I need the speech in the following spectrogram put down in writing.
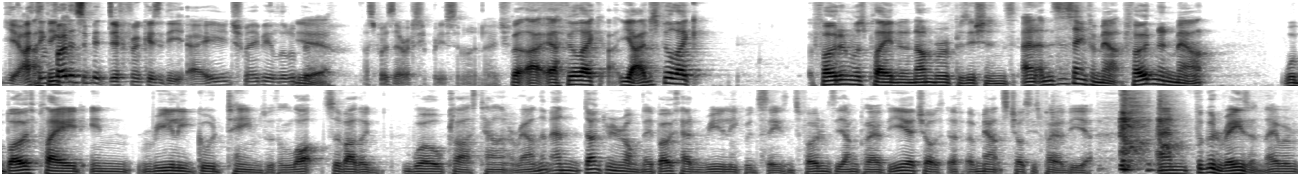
Yeah, I think, think- Foden's a bit different because of the age, maybe a little bit. Yeah. I suppose they're actually pretty similar in age. but I, I feel like, yeah, I just feel like Foden was played in a number of positions, and, and this is the same for Mount. Foden and Mount were both played in really good teams with lots of other world class talent around them. And don't get me wrong, they both had really good seasons. Foden's the young player of the year, Chelsea, uh, Mount's Chelsea's player of the year, and for good reason. They were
